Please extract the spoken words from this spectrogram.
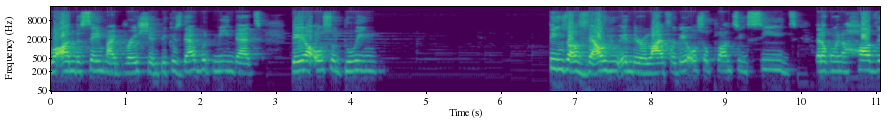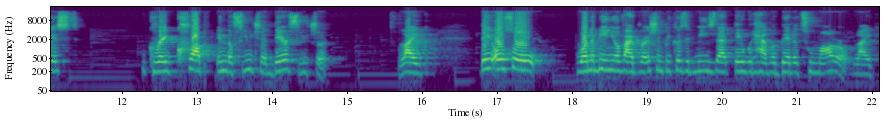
were on the same vibration because that would mean that they are also doing things of value in their life, or they're also planting seeds that are going to harvest great crop in the future, their future. Like they also want to be in your vibration because it means that they would have a better tomorrow. Like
